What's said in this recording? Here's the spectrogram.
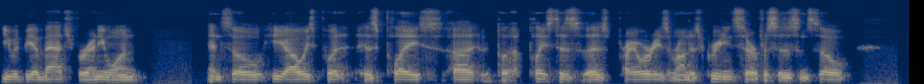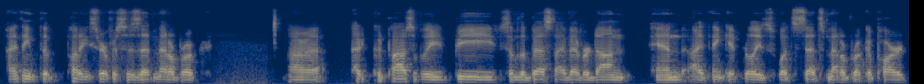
you would be a match for anyone. And so he always put his place, uh, placed his, his priorities around his greeting surfaces. And so I think the putting surfaces at Meadowbrook uh, could possibly be some of the best I've ever done. And I think it really is what sets Meadowbrook apart.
